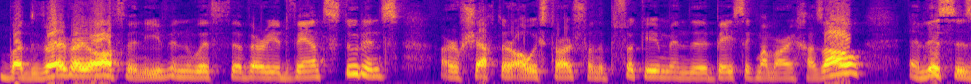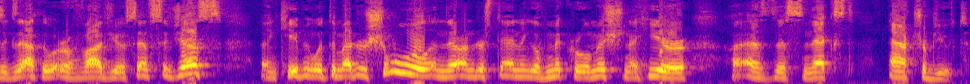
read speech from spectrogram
But very, very often, even with uh, very advanced students, Rav Schachter always starts from the Psukim and the basic Mamari Chazal, and this is exactly what Rav Ovadia Yosef suggests, in keeping with the Medrash Shmuel and their understanding of Mikra Mishnah here uh, as this next attribute.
